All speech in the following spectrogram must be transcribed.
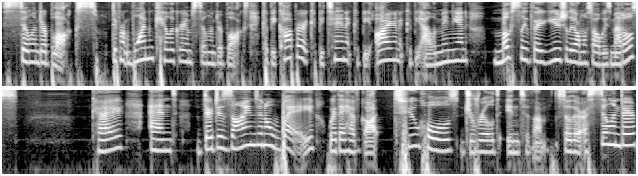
cylinder blocks, different one kilogram cylinder blocks. It could be copper, it could be tin, it could be iron, it could be aluminium. Mostly, they're usually almost always metals okay? And they're designed in a way where they have got two holes drilled into them. So they're a cylinder,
